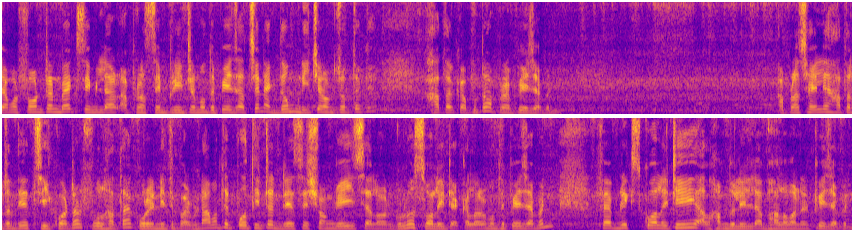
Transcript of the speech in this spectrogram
জামার ফ্রন্ট অ্যান্ড ব্যাক সিমিলার আপনার সেম প্রিন্টের মধ্যে পেয়ে যাচ্ছেন, একদম নিচের অংশ থেকে হাতার কাপড়টা আপনারা পেয়ে যাবেন। আপনারা চাইলে হাতাটা দিয়ে থ্রি কোয়ার্টার ফুল হাতা করে নিতে পারবেন। আমাদের প্রতিটা ড্রেসের সঙ্গেই সালোয়ারগুলো সলিড এক কালারের মধ্যে পেয়ে যাবেন। ফ্যাব্রিক্স কোয়ালিটি আলহামদুলিল্লাহ, ভালো মানের পেয়ে যাবেন।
